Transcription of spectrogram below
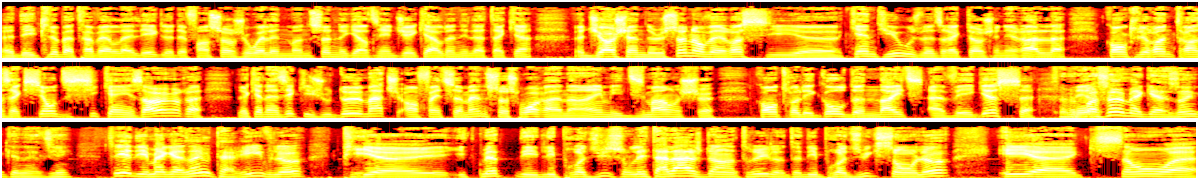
euh, des clubs à travers la Ligue. Le défenseur Joel Edmondson, le gardien Jake Allen et l'attaquant euh, Josh Anderson. On verra si euh, Kent Hughes, le directeur général, conclura une transaction d'ici 15 heures. Le Canadien qui joue deux matchs en fin de semaine ce soir à Anaheim dimanche contre les Golden Knights à Vegas. Ça fait Mais- passer un magasin, le Canadien. Tu sais, il y a des magasins où tu arrives, là, puis euh, ils te mettent des, les produits sur l'étalage d'entrée. Tu as des produits qui sont là et euh, qui sont euh,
